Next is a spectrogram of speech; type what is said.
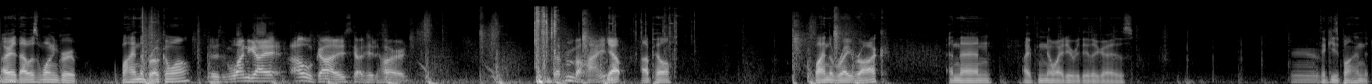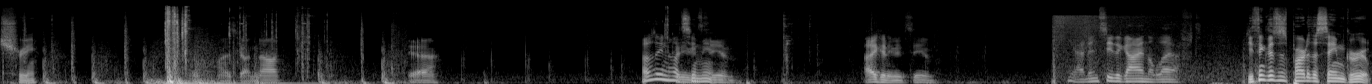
All right, that was one group. Behind the broken wall? There's one guy. Oh god, I just got hit hard. Is that from behind? Yep, uphill. Behind the right rock. And then I have no idea where the other guy is. Yeah. I think he's behind the tree. I just got knocked. Yeah. How does he not Couldn't see even me? see him. I couldn't even see him. Yeah, I didn't see the guy on the left. Do you think this is part of the same group?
